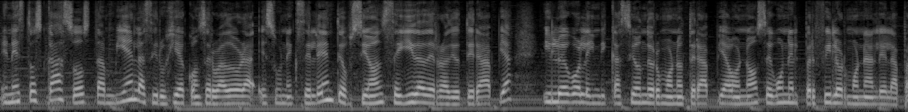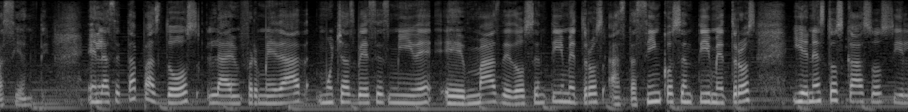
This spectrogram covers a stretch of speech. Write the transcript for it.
En estos casos, también la cirugía conservadora es una excelente opción seguida de radioterapia y luego la indicación de hormonoterapia o no según el perfil hormonal de la paciente. En las etapas 2, la enfermedad muchas veces mide eh, más de 2 centímetros hasta 5 centímetros y en estos casos, si,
